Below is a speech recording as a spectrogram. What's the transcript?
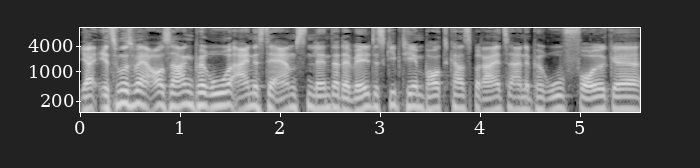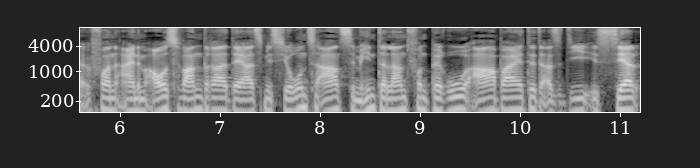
Ja, jetzt muss man ja auch sagen, Peru, eines der ärmsten Länder der Welt. Es gibt hier im Podcast bereits eine Peru-Folge von einem Auswanderer, der als Missionsarzt im Hinterland von Peru arbeitet. Also die ist sehr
